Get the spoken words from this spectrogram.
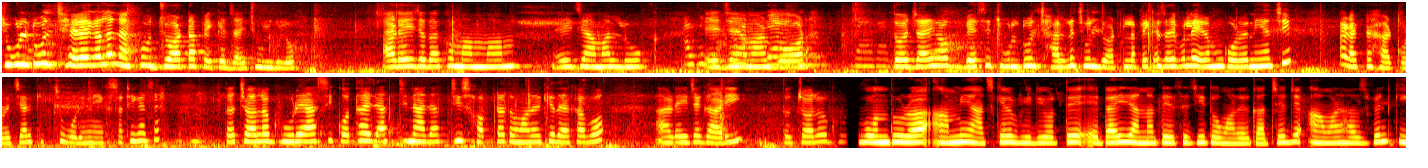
চুল টুল ছেড়ে গেলে না, খুব জ্বরটা পেকে যায় চুলগুলো। আর এই যে দেখো মাম্মাম, এই যে আমার লুক, এই যে আমার বর। তো যাই হোক, বেশি চুল টুল ছাড়লে চুল জটলা পেকে যায় বলে এরম করে নিয়েছি, আর একটা হার পড়েছি আর কিচ্ছু করিনি এক্সট্রা ঠিক আছে? তো চলো ঘুরে আসি, কোথায় যাচ্ছি, না যাচ্ছি, সবটা তোমাদেরকে দেখাবো। আর এই যে গাড়ি, তো চলো বন্ধুরা, আমি আজকের ভিডিওতে এটাই জানাতে এসেছি তোমাদের কাছে যে আমার হাজব্যান্ড কি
